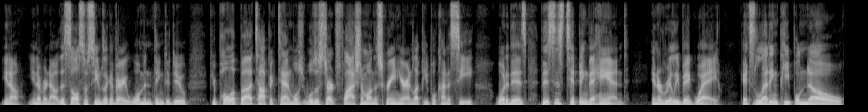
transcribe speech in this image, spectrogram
you know, you never know. This also seems like a very woman thing to do. If you pull up uh, topic 10, we'll, we'll just start flashing them on the screen here and let people kind of see what it is. This is tipping the hand in a really big way. It's letting people know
